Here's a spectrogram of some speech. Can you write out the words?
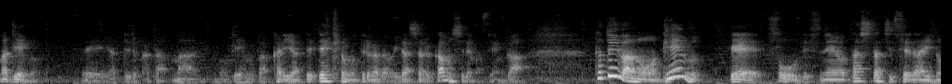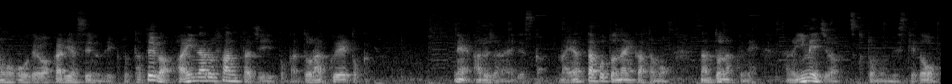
まあ、ゲーム、えー、やってる方、まあ、もうゲームばっかりやっててって思ってる方もいらっしゃるかもしれませんが、例えばあのゲームってそうですね私たち世代の方で分かりやすいのでいくと例えば「ファイナルファンタジー」とか「ドラクエ」とかねあるじゃないですか、まあ、やったことない方もなんとなくねあのイメージはつくと思うんですけど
